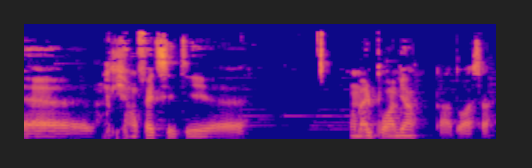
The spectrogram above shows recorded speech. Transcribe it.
Euh, en fait c'était euh, un mal pour un bien par rapport à ça.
